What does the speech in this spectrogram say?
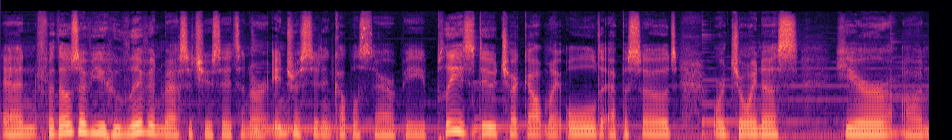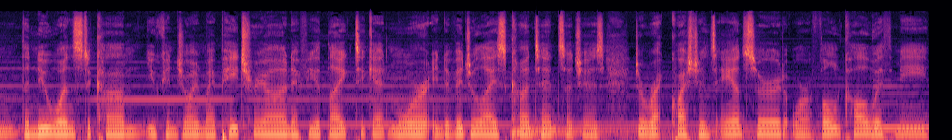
And for those of you who live in Massachusetts and are interested in couples therapy, please do check out my old episodes or join us here on the new ones to come. You can join my Patreon if you'd like to get more individualized content, such as direct questions answered or a phone call with me.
